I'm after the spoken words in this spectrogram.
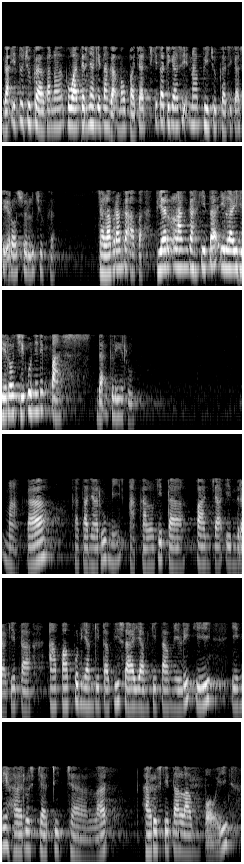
Enggak itu juga karena khawatirnya kita enggak mau baca, kita dikasih nabi juga, dikasih rasul juga. Dalam rangka apa? Biar langkah kita ilaihi roji'un ini pas, enggak keliru. Maka katanya Rumi, akal kita, panca indera kita, apa pun yang kita bisa, yang kita miliki, ini harus jadi jalan, harus kita lampaui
